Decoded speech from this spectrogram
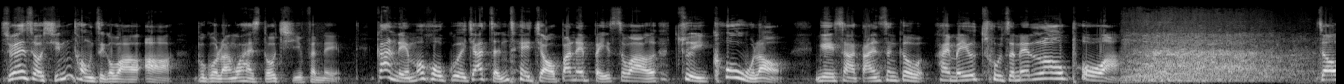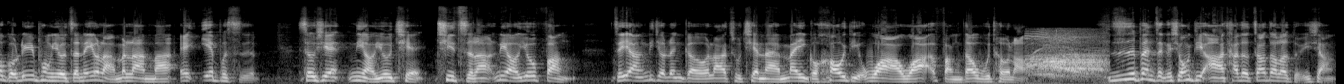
虽然说心痛这个娃儿啊，不过呢，我还是多气愤的。敢那么和国家政策叫板的背时娃儿，最可恶了！扼杀单身狗还没有出征的老婆啊！找个女朋友真的有那么难吗？哎，也不是。首先你要有钱，其次呢，你要有房。这样你就能够拿出钱来买一个好的娃娃放到屋头了。日本这个兄弟啊，他都找到了对象，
